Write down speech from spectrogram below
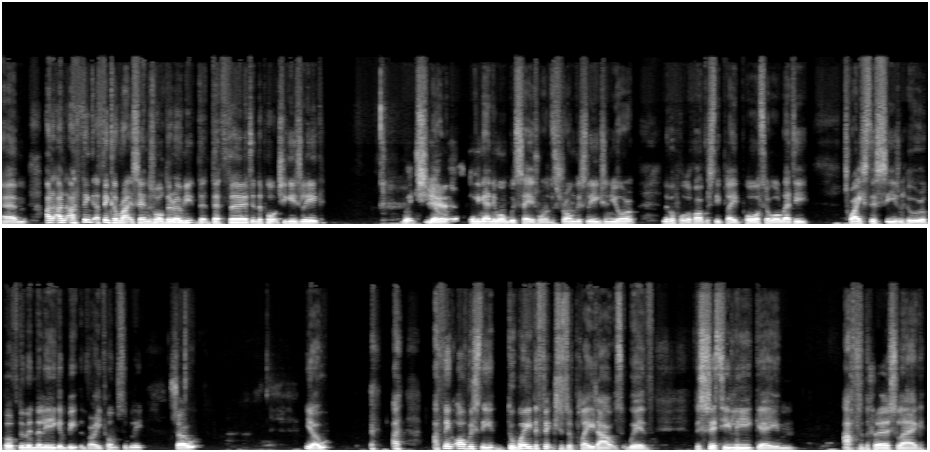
Um, and, and I think I think I'm right in saying as well they're only they're they're third in the Portuguese league, which you know, Yeah. I think anyone would say is one of the strongest leagues in Europe. Liverpool have obviously played Porto already twice this season, who are above them in the league and beat them very comfortably. So, you know, I I think obviously the way the fixtures have played out with the City League game after the first leg,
